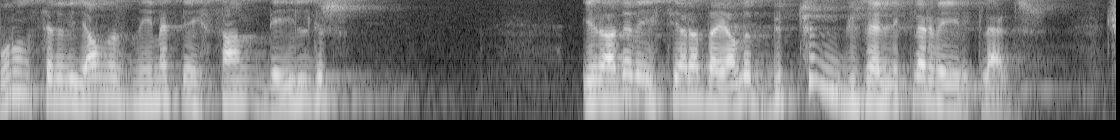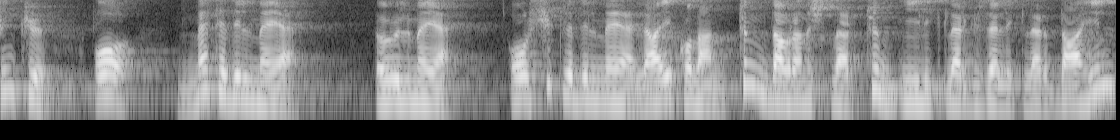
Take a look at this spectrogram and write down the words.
bunun sebebi yalnız nimet ve ihsan değildir. İrade ve ihtiyara dayalı bütün güzellikler ve iyiliklerdir. Çünkü o met edilmeye, övülmeye, o şükredilmeye layık olan tüm davranışlar, tüm iyilikler, güzellikler dahil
